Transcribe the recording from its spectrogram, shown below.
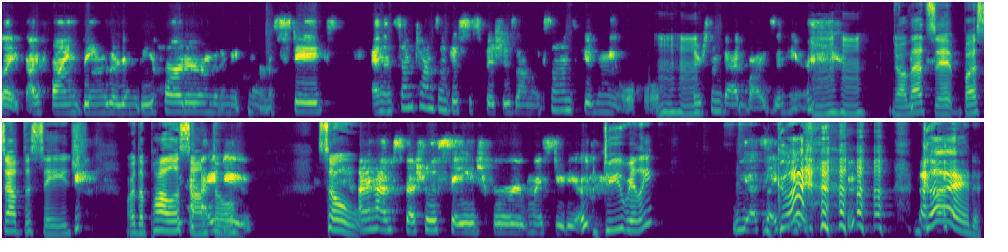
like I find things are going to be harder. I'm going to make more mistakes. And then sometimes I'm just suspicious. I'm like, someone's giving me awful. Mm-hmm. There's some bad vibes in here. Mm-hmm. No, that's it. Bust out the sage or the Palo Santo. I do. So I have special sage for my studio. Do you really? Yes, I Good. Good.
